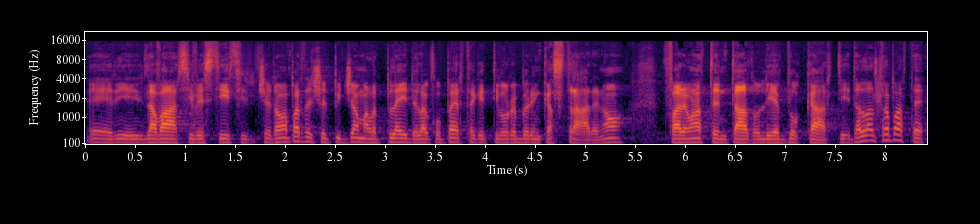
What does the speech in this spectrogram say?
eh, lavarsi, vestirsi. Cioè, da una parte c'è il pigiama, la play della coperta che ti vorrebbero incastrare, no? fare un attentato lì e bloccarti. E dall'altra parte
